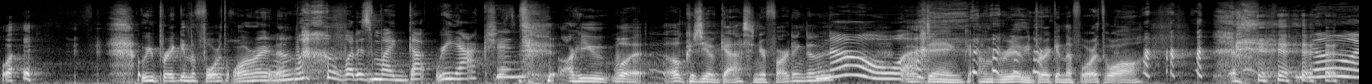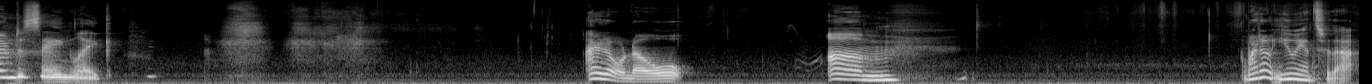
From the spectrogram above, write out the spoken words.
What? Are we breaking the fourth wall right now? what is my gut reaction? Are you what? Oh, because you have gas and you're farting tonight? No, Oh, dang. I'm really breaking the fourth wall. no, I'm just saying, like, I don't know. Um, why don't you answer that?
